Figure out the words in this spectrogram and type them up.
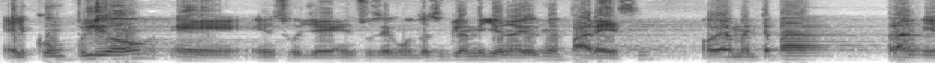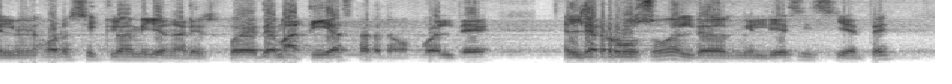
él cumplió eh, en, su, en su segundo ciclo de Millonarios, me parece. Obviamente para, para mí el mejor ciclo de Millonarios fue de Matías, perdón, fue el de, el de Russo, el de 2017.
